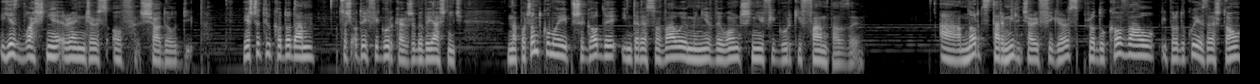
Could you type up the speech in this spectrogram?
jest właśnie Rangers of Shadow Deep. Jeszcze tylko dodam, coś o tych figurkach, żeby wyjaśnić. Na początku mojej przygody interesowały mnie wyłącznie figurki fantazy. A Nordstar Military Figures produkował i produkuje zresztą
